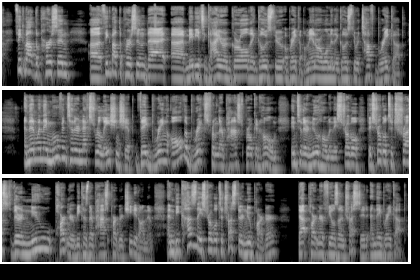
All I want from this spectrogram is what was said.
think about the person uh, think about the person that uh, maybe it's a guy or a girl that goes through a breakup, a man or a woman that goes through a tough breakup. And then when they move into their next relationship, they bring all the bricks from their past broken home into their new home and they struggle they struggle to trust their new partner because their past partner cheated on them. And because they struggle to trust their new partner, that partner feels untrusted and they break up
